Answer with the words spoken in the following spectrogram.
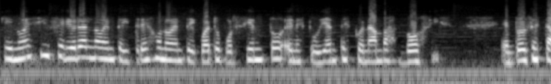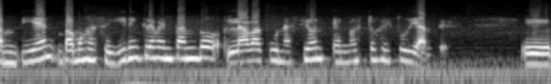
que no es inferior al 93 o 94% en estudiantes con ambas dosis. Entonces también vamos a seguir incrementando la vacunación en nuestros estudiantes. Eh,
